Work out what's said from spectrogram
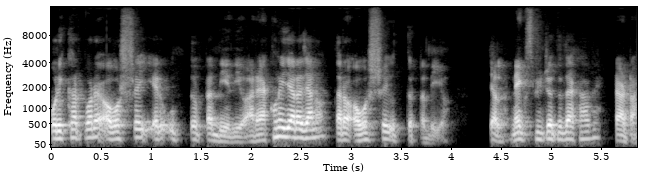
পরীক্ষার পরে অবশ্যই এর উত্তরটা দিয়ে দিও। আর এখনই যারা জানো, তারা অবশ্যই উত্তরটা দিও। চলো নেক্সট ভিডিওতে দেখা হবে। টাটা।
